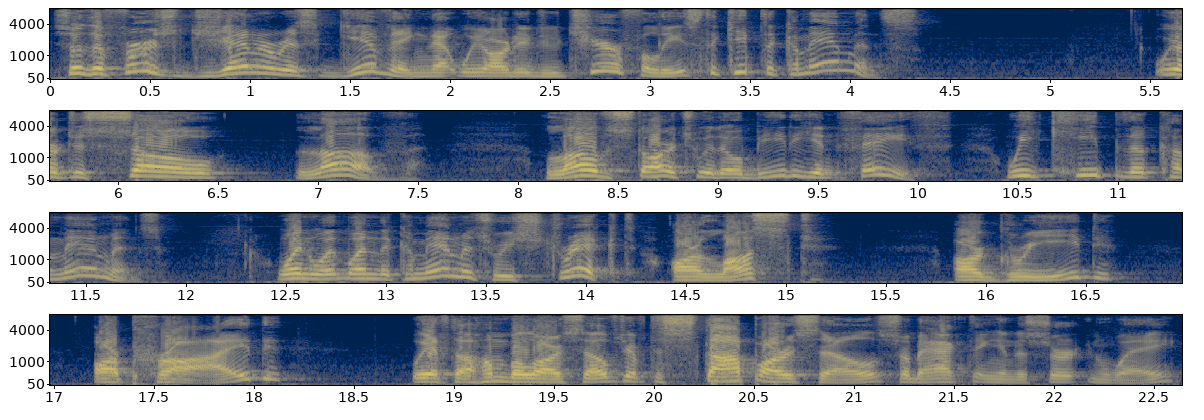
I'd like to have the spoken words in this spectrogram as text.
So, the first generous giving that we are to do cheerfully is to keep the commandments. We are to sow love. Love starts with obedient faith. We keep the commandments. When, when, when the commandments restrict our lust, our greed, our pride, we have to humble ourselves. We have to stop ourselves from acting in a certain way.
